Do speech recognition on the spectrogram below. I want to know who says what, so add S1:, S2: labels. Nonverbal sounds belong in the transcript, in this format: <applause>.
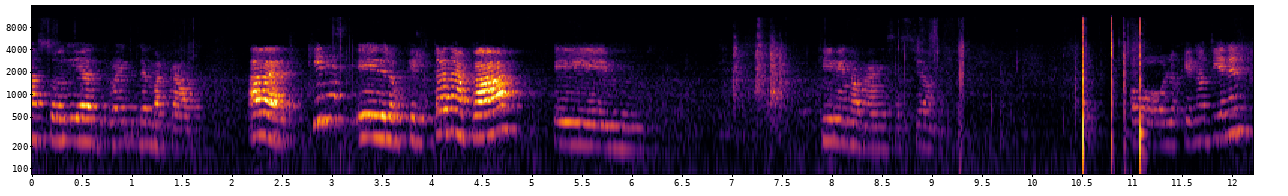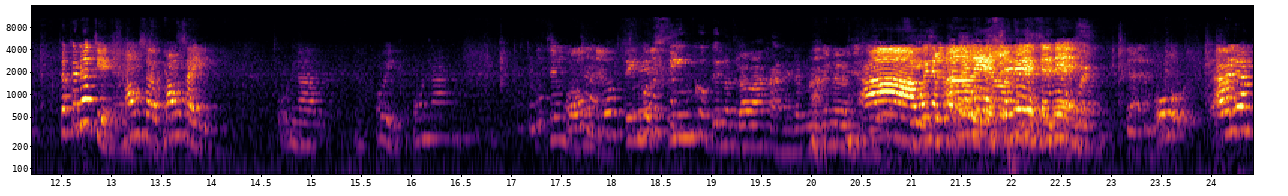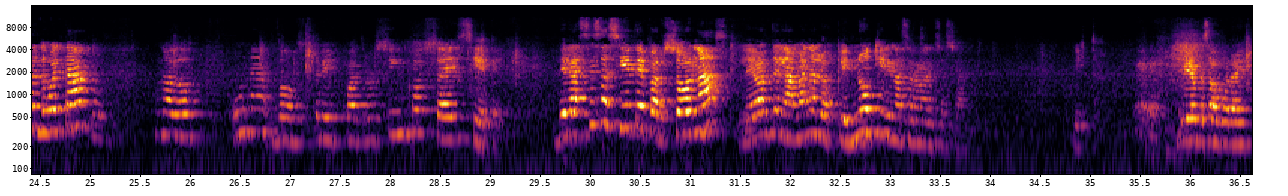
S1: Una sólida red de mercado. A ver, ¿quiénes eh, de los que están acá eh, tienen organización? O los que no tienen. Los que no tienen, vamos a, vamos a ir. Una, uy, una.
S2: Tengo, tengo cinco que no trabajan.
S1: ah, bueno, pero tenés, tenés, tenés. Uh, a ver, levanten de vuelta. Una, dos, una, dos, tres, cuatro, cinco, seis, siete. De las esas siete personas, levanten la mano los que no quieren hacer organización. Listo. Voy a empezar por ahí.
